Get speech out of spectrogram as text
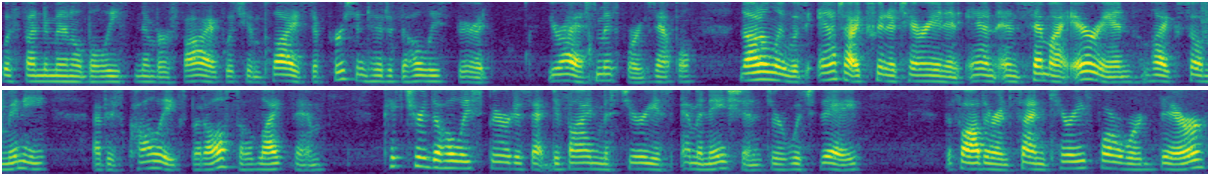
with fundamental belief number five, which implies the personhood of the Holy Spirit. Uriah Smith, for example, not only was anti Trinitarian and, and, and semi Arian, like so many of his colleagues, but also, like them, pictured the Holy Spirit as that divine, mysterious emanation through which they, the Father and Son carry forward their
